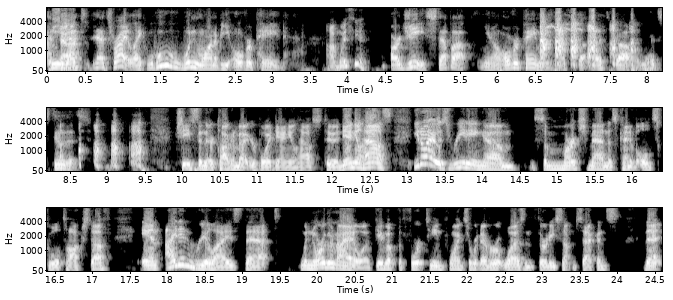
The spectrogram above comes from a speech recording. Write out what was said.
I mean that's that's right. Like who wouldn't want to be overpaid? I'm with you. RG, step up. You know, overpay me. Let's go. let's go. Let's do this. Chiefs in there talking about your boy Danuel House too. And Danuel House, you know, I was reading um, some March Madness kind of old school talk stuff, and I didn't realize that when Northern Iowa gave up the 14 points or whatever it was in 30 something seconds, that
